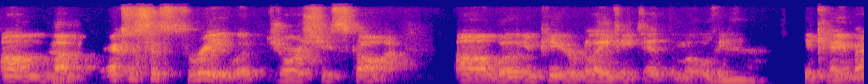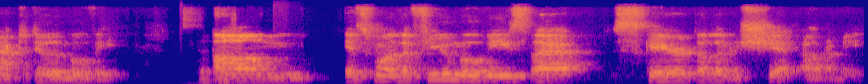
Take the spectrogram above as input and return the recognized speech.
Um, but Exorcist 3 with George C. Scott, uh, William Peter Blatty did the movie. He came back to do the movie. Um, it's one of the few movies that scared the living shit out of me.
